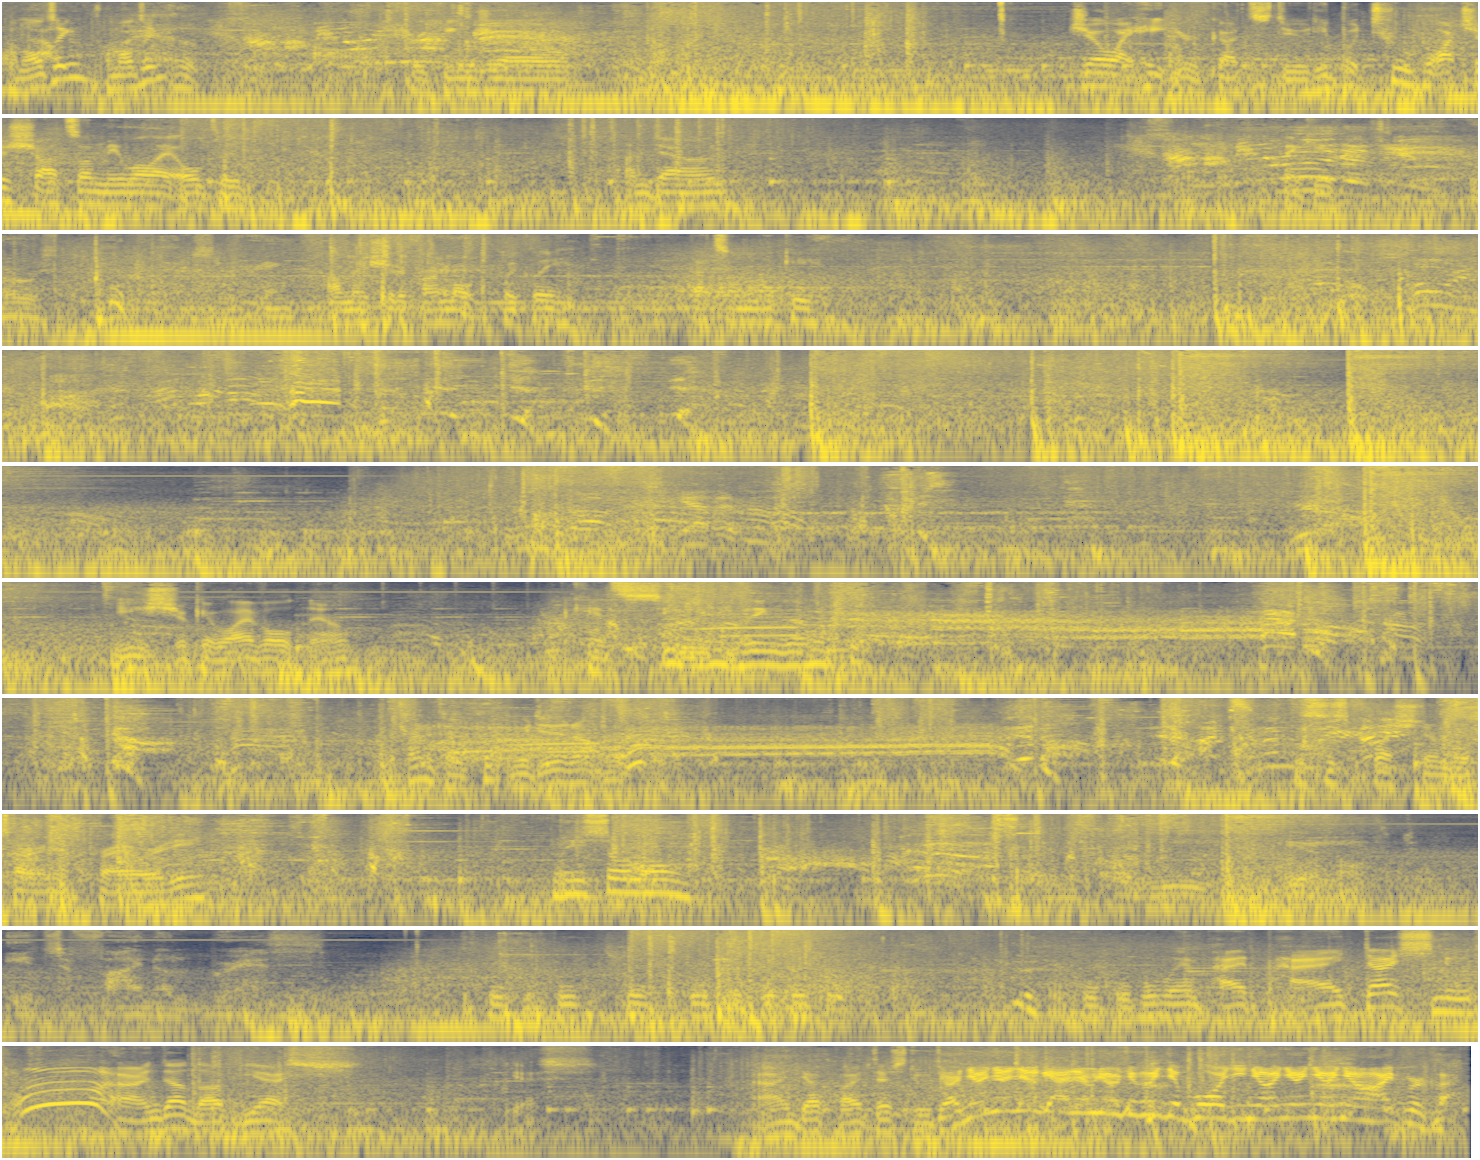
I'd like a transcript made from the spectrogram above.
I'm ulting? I'm ulting? Freaking Joe. Joe, I hate your guts, dude. He put two hwacha shots on me while I ulted. I'm down. Thank you. Ghost their strength. I'll make sure to farm ult quickly. That's unlucky. Yeesh, okay, I ult now. I can't see anything though. I'm trying to think, we did it work? This is questionable target priority. Why so low? Beautiful. Its final breath. Vampire Python Snoot. Oh, and I love, yes. Yes. And the.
